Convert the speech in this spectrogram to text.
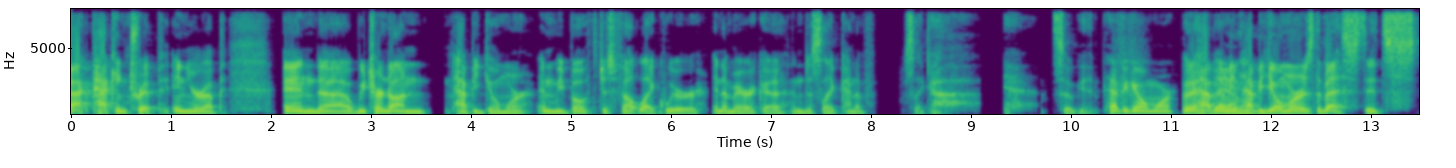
backpacking trip in Europe, and uh, we turned on Happy Gilmore, and we both just felt like we were in America, and just like kind of just like ah, yeah, it's so good. Happy Gilmore. But Happy, I mean, Happy Gilmore is the best. It's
